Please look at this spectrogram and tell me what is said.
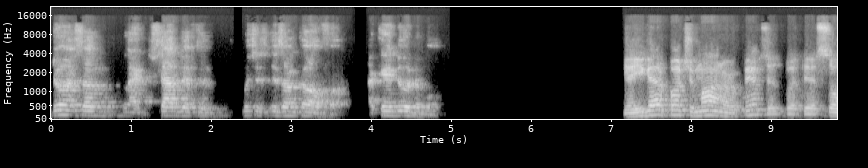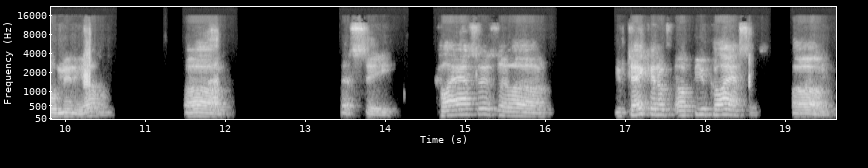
doing something like shoplifting, which is, is uncalled for. I can't do it no more. Yeah, you got a bunch of minor offenses, but there's so many of them. Um. Let's see, classes, uh, you've taken a, a few classes. Um,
